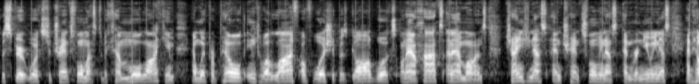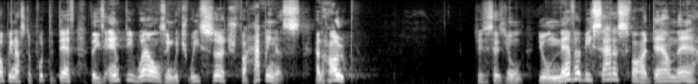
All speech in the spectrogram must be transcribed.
the Spirit works to transform us to become more like Him. And we're propelled into a life of worship as God works on our hearts and our minds, changing us and transforming us and renewing us and helping us to put to death these empty wells in which we search for happiness and hope Jesus says, You'll, you'll never be satisfied down there.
